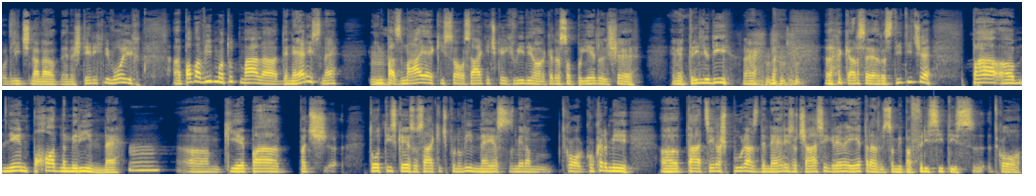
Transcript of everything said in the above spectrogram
odlična na, na štirih nivojih. Uh, pa pa vidimo tudi malo Deneris ne, in pa zmaje, ki so vsakič, ki jih vidijo, da so pojedli še ene tri ljudi, ne, kar se rasti tiče, pa um, njen pohod na Mirin, ne, um, ki je pa pač to tiskaj jaz vsakič ponovim, ne jaz zmeram, kot kar mi uh, ta cela špura z denarji, včasih gre na jedra, so mi pa free cities, tako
